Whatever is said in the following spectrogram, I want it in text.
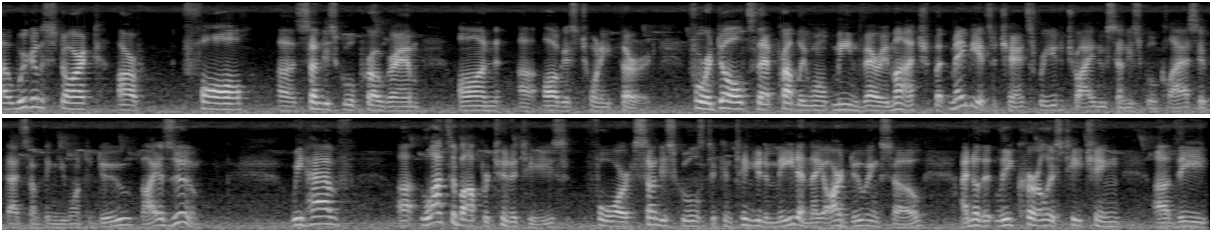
uh, we're going to start our fall uh, Sunday school program on uh, August 23rd. For adults, that probably won't mean very much, but maybe it's a chance for you to try a new Sunday school class if that's something you want to do via Zoom. We have uh, lots of opportunities for Sunday schools to continue to meet, and they are doing so. I know that Lee Curl is teaching uh, the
